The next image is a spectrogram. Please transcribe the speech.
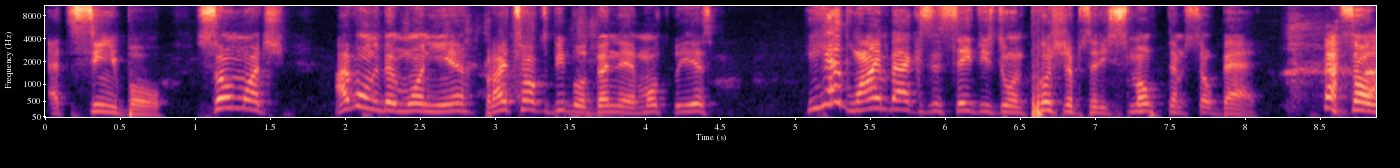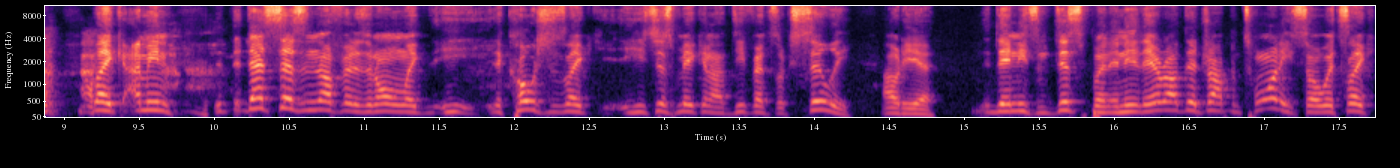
at the Senior Bowl. So much. I've only been one year, but I talked to people who've been there multiple years. He had linebackers and safeties doing push-ups that he smoked them so bad. So, like, I mean, that says enough as his own. Like, he, the coach is like, he's just making our defense look silly out here. They need some discipline, and they're out there dropping twenty. So it's like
